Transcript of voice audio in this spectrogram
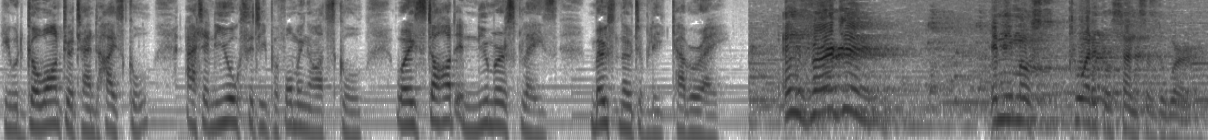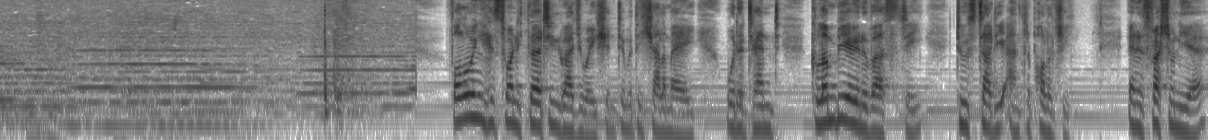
He would go on to attend high school at a New York City performing arts school where he starred in numerous plays, most notably Cabaret. A virgin in the most poetical sense of the word. Following his 2013 graduation, Timothy Chalamet would attend Columbia University to study anthropology. In his freshman year,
